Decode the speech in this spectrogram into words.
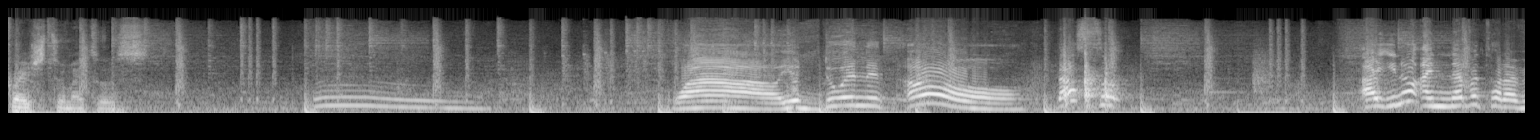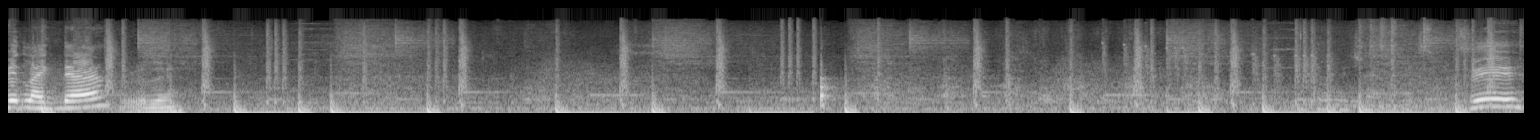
fresh tomatoes. wow, you're doing it. Oh, that's so. I, you know, I never thought of it like that. Really? See?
